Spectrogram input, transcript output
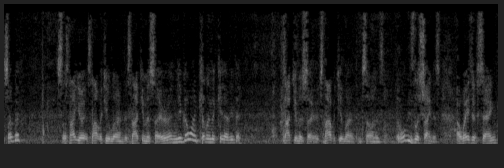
So good. So it's not your, it's not what you learned. It's not your Messiah, and you go on killing the kid every day. It's not your Messiah. It's not what you learned, and so on and so on. But all these Lashinas are ways of saying,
